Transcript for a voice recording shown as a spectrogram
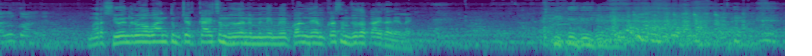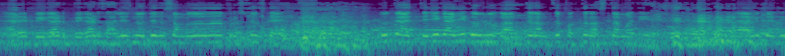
अजून कोण मला शिवेंद्र बाबा आणि तुमच्यात काय समजुता नेम- नेमका नेमका समजुता काय झालेला आहे? अरे बिघाड बिघाड झालीच नव्हती तर समजायचा प्रश्नच काय? तू त्या- त्याची काळजी करू नका अंतर आमचं फक्त रस्त्यामध्ये आहे. आम्ही कधी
